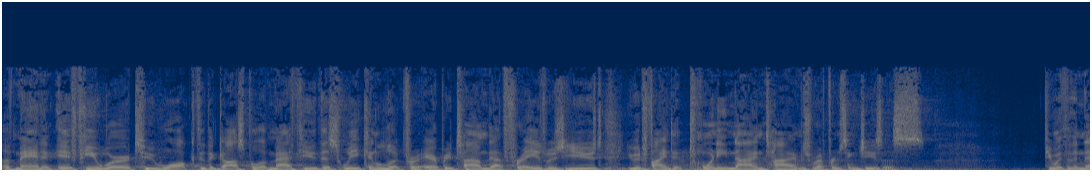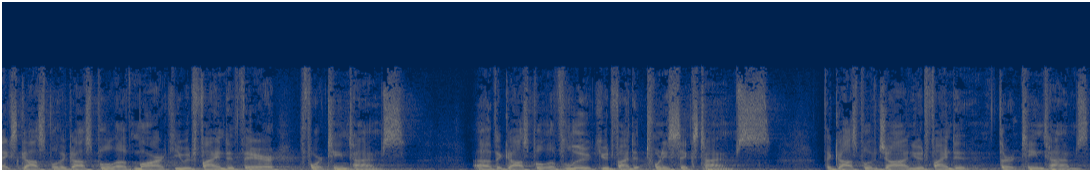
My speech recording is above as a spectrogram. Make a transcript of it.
of man. And if you were to walk through the Gospel of Matthew this week and look for every time that phrase was used, you would find it 29 times referencing Jesus. If you went to the next Gospel, the Gospel of Mark, you would find it there 14 times. Uh, the Gospel of Luke, you would find it 26 times. The Gospel of John, you would find it 13 times.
